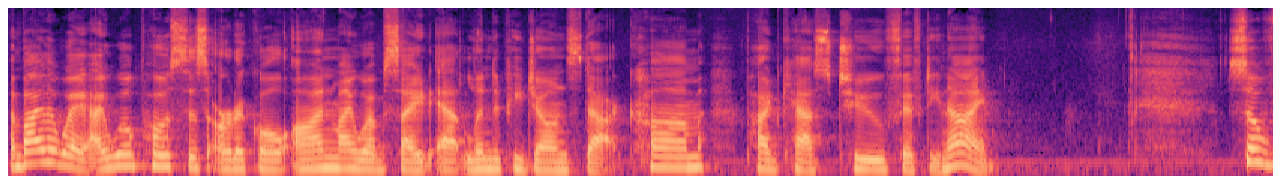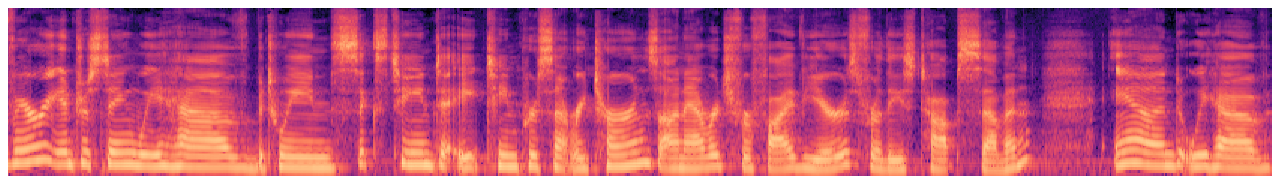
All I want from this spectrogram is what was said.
And by the way, I will post this article on my website at lindapjones.com, podcast 259. So, very interesting. We have between 16 to 18% returns on average for five years for these top seven. And we have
